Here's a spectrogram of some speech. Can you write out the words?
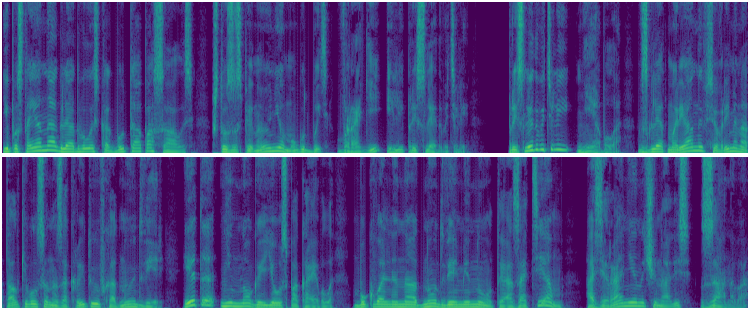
и постоянно оглядывалась, как будто опасалась, что за спиной у нее могут быть враги или преследователи. Преследователей не было. Взгляд Марианны все время наталкивался на закрытую входную дверь, и это немного ее успокаивало, буквально на одну-две минуты, а затем озирания начинались заново.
